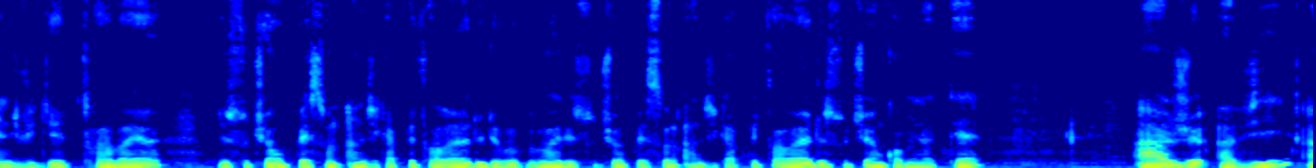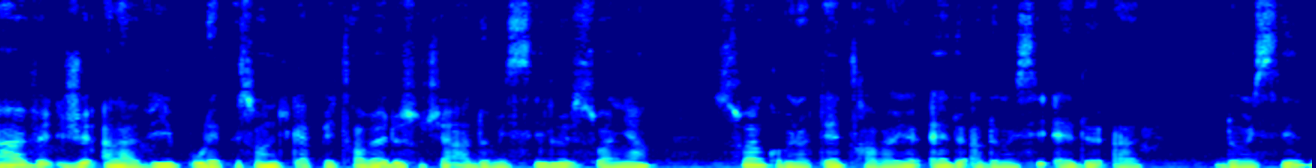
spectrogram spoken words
individuel, travailleur de soutien aux personnes handicapées, travailleur de développement et de soutien aux personnes handicapées, travailleur de soutien communautaire, âge à vie, âge à la vie pour les personnes handicapées, travailleur de soutien à domicile, soignant, soins communautaires, travailleurs, aide à domicile, aide à domicile,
